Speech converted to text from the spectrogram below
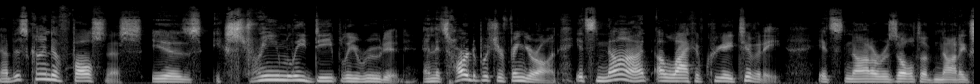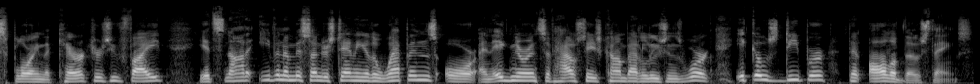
Now, this kind of falseness is extremely deeply rooted, and it's hard to put your finger on. It's not a lack of creativity. It's not a result of not exploring the characters who fight. It's not even a misunderstanding of the weapons or an ignorance of how stage combat illusions work. It goes deeper than all of those things.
